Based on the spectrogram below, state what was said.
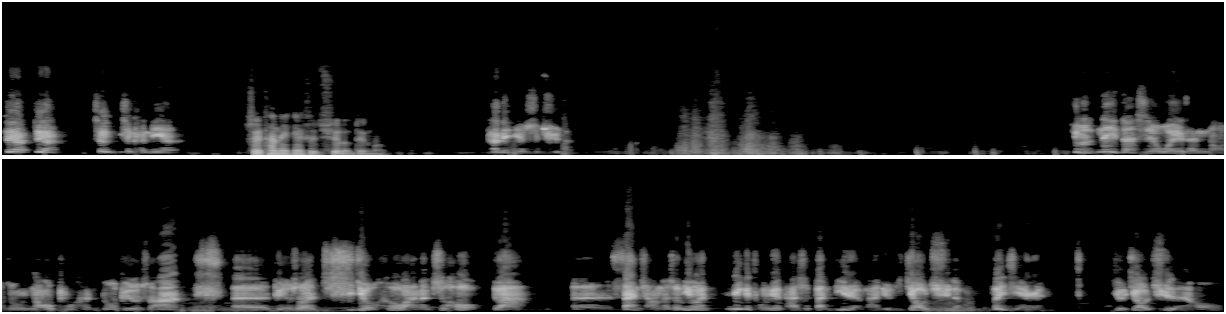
对啊，对啊，这这肯定啊，所以他那天是去了，对吗？他那天是去的。就是那段时间，我也在脑中脑补很多，比如说啊，呃，比如说喜酒喝完了之后，对吧？呃，散场的时候，因为那个同学他是本地人嘛，就是郊区的嘛，奉贤人，就郊区的，然后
